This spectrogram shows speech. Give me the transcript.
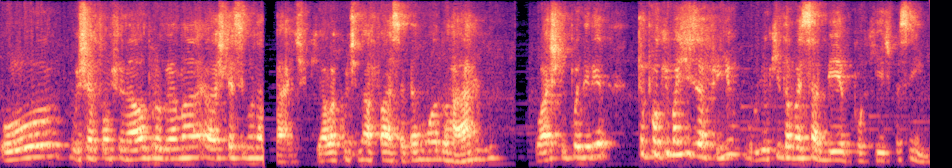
o, o chefão final, o problema, eu acho que é a segunda parte, que ela continua fácil até no modo hard. Eu acho que poderia ter um pouquinho mais de desafio. O Yukita vai saber, porque, tipo assim,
